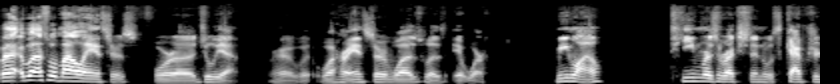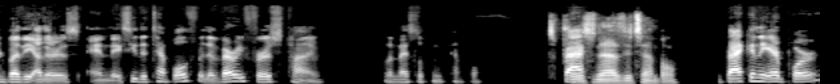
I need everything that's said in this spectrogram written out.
but but that's what Milo answers for uh, Juliet. Her, what her answer was was it worked. Meanwhile, Team Resurrection was captured by the others, and they see the temple for the very first time. What a nice looking temple. It's a pretty Back- snazzy temple. Back in the airport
